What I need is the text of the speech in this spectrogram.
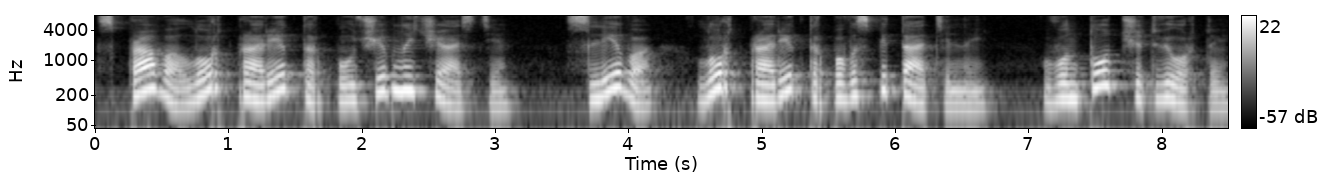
«Справа лорд-проректор по учебной части, слева лорд-проректор по воспитательной, вон тот четвертый,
